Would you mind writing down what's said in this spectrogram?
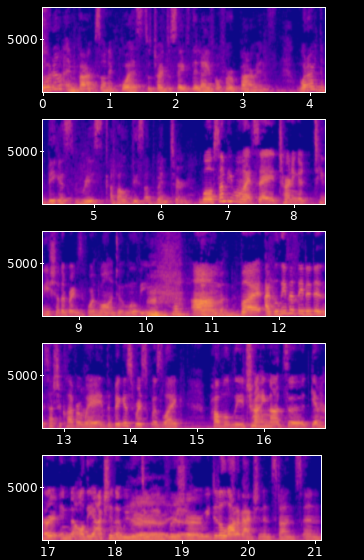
Dora embarks on a quest to try to save the life of her parents. What are the biggest risks about this adventure? Well, some people might say turning a TV show that breaks the fourth wall into a movie. um, but I believe that they did it in such a clever way. The biggest risk was like probably trying not to get hurt in all the action that we were doing for yeah. sure. We did a lot of action and stunts and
